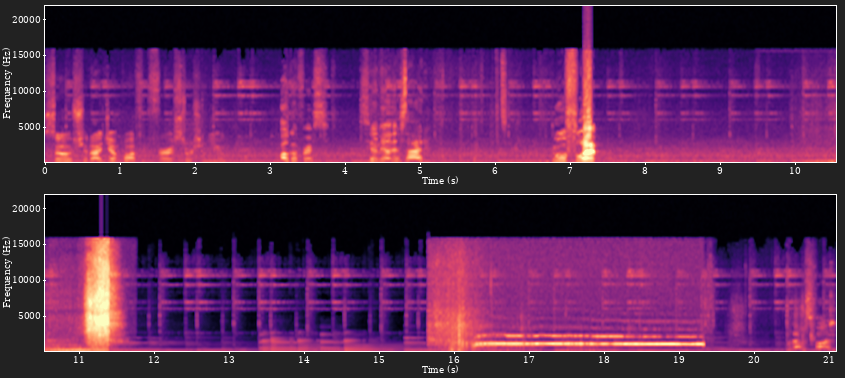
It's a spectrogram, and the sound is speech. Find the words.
So, should I jump off it first or should you? I'll go first. See you on the other side. Do a flip! Fun.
